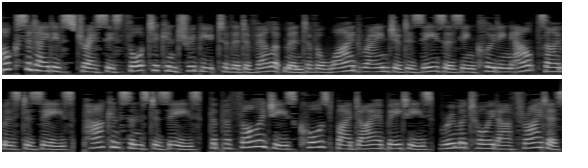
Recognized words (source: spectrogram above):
Oxidative stress is thought to contribute to the development of a wide range of diseases including Alzheimer's disease, Parkinson's disease, the pathologies caused by diabetes, rheumatoid arthritis,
